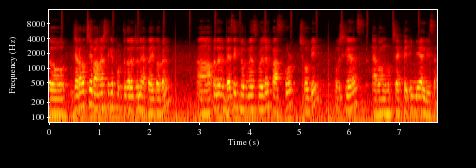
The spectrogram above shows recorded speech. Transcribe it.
তো যারা হচ্ছে বাংলাদেশ থেকে পর্তুগালের জন্য অ্যাপ্লাই করবেন আপনাদের বেসিক ডকুমেন্টস প্রয়োজন পাসপোর্ট ছবি পুলিশ ক্লিয়ারেন্স এবং হচ্ছে একটা ইন্ডিয়ান ভিসা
